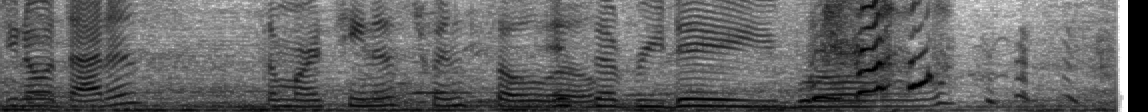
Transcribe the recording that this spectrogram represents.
you know what that is? The Martinez Twin Solo. It's every day, bro.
